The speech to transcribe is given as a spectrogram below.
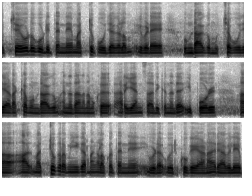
ഉച്ചയോടുകൂടി തന്നെ മറ്റു പൂജകളും ഇവിടെ ഉണ്ടാകും. ഉച്ചപൂജ അടക്കം ഉണ്ടാകും എന്നതാണ് നമുക്ക് അറിയാൻ സാധിക്കുന്നത്. ഇപ്പോൾ മറ്റു ക്രമീകരണങ്ങളൊക്കെ തന്നെ ഇവിടെ ഒരുക്കുകയാണ്. രാവിലെ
